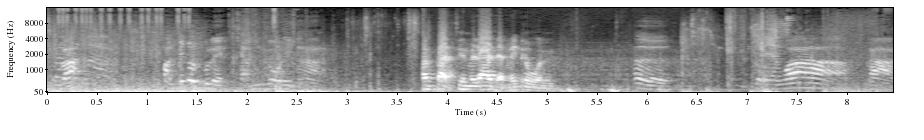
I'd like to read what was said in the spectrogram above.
เห็นปะปัดไม่โดนกูเลยแถมมึงโดนอีกนะฮะมันปัดขึ้นไม่ได้แต่ไม่โดน เออแสดงว่ากาก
